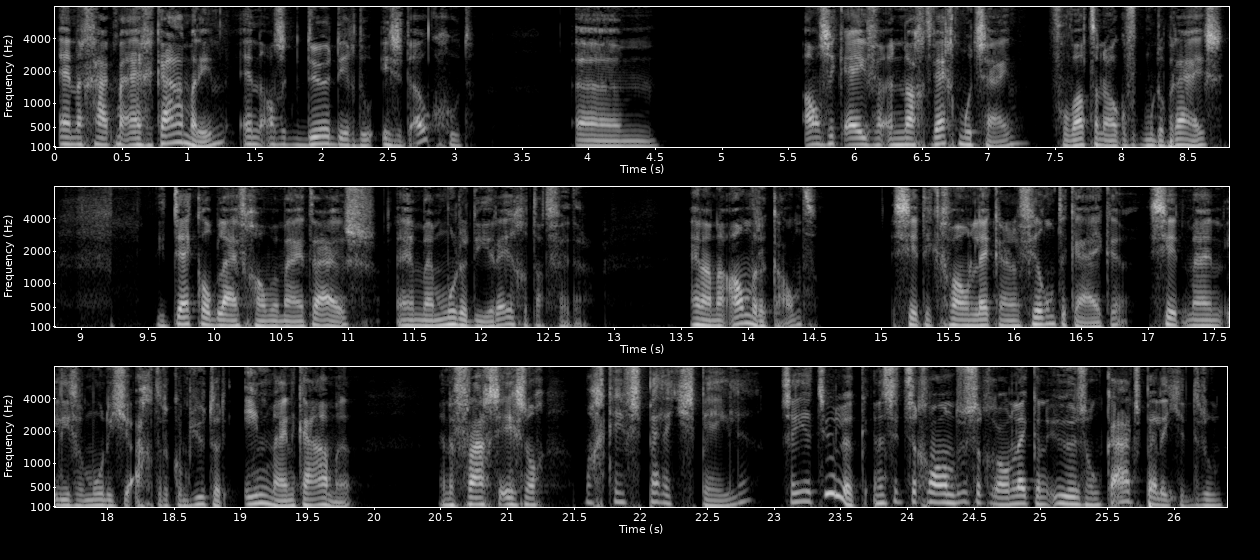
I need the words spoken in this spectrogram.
En dan ga ik mijn eigen kamer in. En als ik de deur dicht doe, is het ook goed. Ehm, als ik even een nacht weg moet zijn, voor wat dan ook, of ik moet op reis. Die tackle blijft gewoon bij mij thuis. En mijn moeder die regelt dat verder. En aan de andere kant zit ik gewoon lekker een film te kijken. Zit mijn lieve moedertje achter de computer in mijn kamer. En dan vraagt ze eerst nog, mag ik even spelletje spelen? Zeg ja, tuurlijk. En dan zit ze gewoon rustig gewoon lekker een uur zo'n kaartspelletje te doen.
